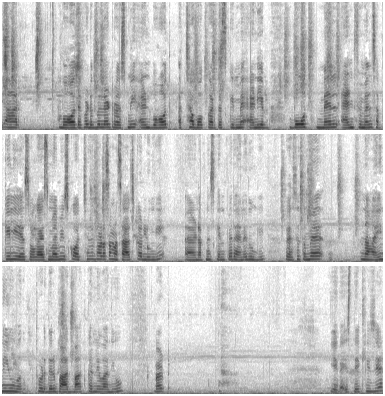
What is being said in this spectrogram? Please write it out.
यार बहुत एफोर्डेबल है ट्रस्ट मी एंड बहुत अच्छा वर्क करता है स्किन में एंड ये बोथ मेल एंड फीमेल सबके लिए है. सो गाइस मैं भी इसको अच्छे से थोड़ा सा मसाज कर लूँगी एंड अपने स्किन पे रहने दूँगी. वैसे तो मैं नहा ही नहीं हूँ, थोड़ी देर बाद बात करने वाली हूँ बट ये गाइस देख लीजिए.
